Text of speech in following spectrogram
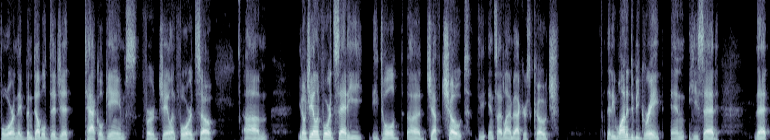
four, and they've been double digit tackle games for Jaylan Ford. So, um, you know, Jaylan Ford said he he told uh, Jeff Choate, the inside linebackers coach, that he wanted to be great, and he said that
